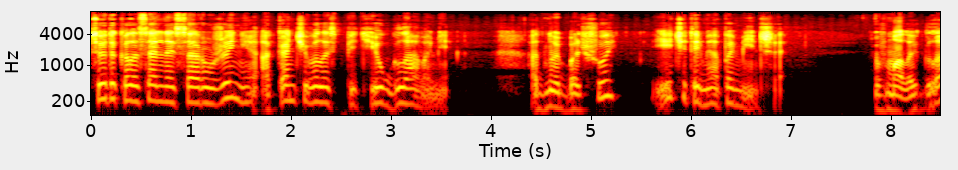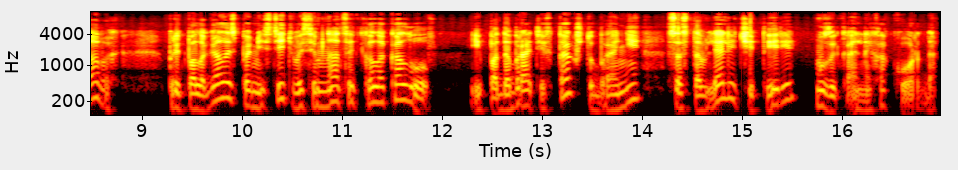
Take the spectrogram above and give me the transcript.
Все это колоссальное сооружение оканчивалось пятью главами, одной большой и четырьмя поменьше. В малых главах предполагалось поместить 18 колоколов и подобрать их так, чтобы они составляли четыре музыкальных аккорда.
